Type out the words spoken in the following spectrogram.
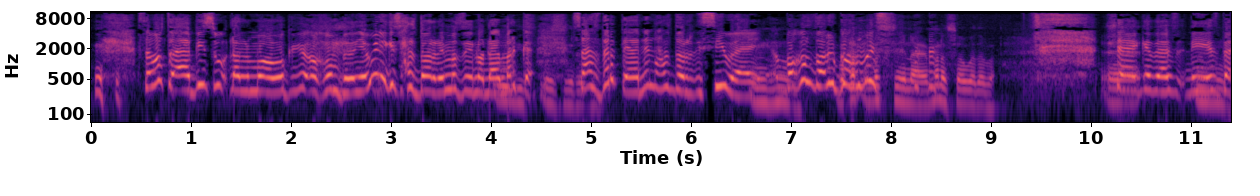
sababtoo aabihiis u dhalmo oo kaga aqoon badan yahay. Weligiis hal doolar ima siino dhahay marka saas darteed nin hal doolar isii boqol doolar Boqol goorma wadaba sheekadaas dhegeysta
